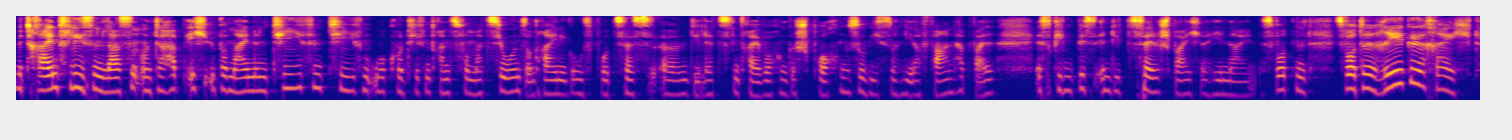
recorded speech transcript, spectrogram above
mit reinfließen lassen. Und da habe ich über meinen tiefen, tiefen, urgrundtiefen Transformations- und Reinigungsprozess äh, die letzten drei Wochen gesprochen, so wie ich es noch nie erfahren habe, weil es ging bis in die Zellspeicher hinein. Es wurde, es wurde regelrecht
